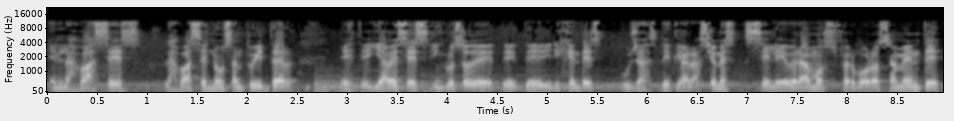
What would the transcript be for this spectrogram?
en las bases, las bases no usan Twitter, este, y a veces incluso de, dirigentes cuyas declaraciones celebramos fervorosamente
